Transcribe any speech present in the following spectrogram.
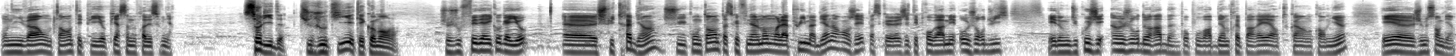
On y va, on tente, et puis au pire, ça nous fera des souvenirs. Solide. Tu joues qui et t'es comment là? Je joue Federico Gallo. Euh, je suis très bien, je suis content parce que finalement, moi, la pluie m'a bien arrangé parce que j'étais programmé aujourd'hui. Et donc, du coup, j'ai un jour de rab pour pouvoir bien me préparer, en tout cas encore mieux. Et euh, je me sens bien.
